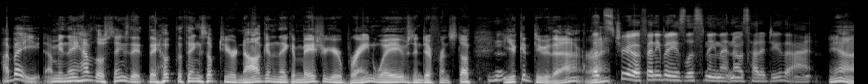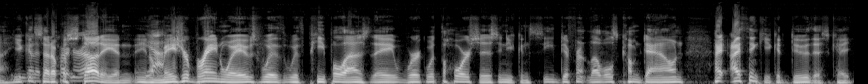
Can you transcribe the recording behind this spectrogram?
I bet. You, I mean, they have those things. They they hook the things up to your noggin and they can measure your brain waves and different stuff. You could do that, right? Mm-hmm. That's true. If anybody's listening that knows how to do that, Yeah, you You could set up a partner up. study and you know Yeah. measure brain waves with with people as they work with the horses, and you can see different levels come down. I, I think you could do this, Kate.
